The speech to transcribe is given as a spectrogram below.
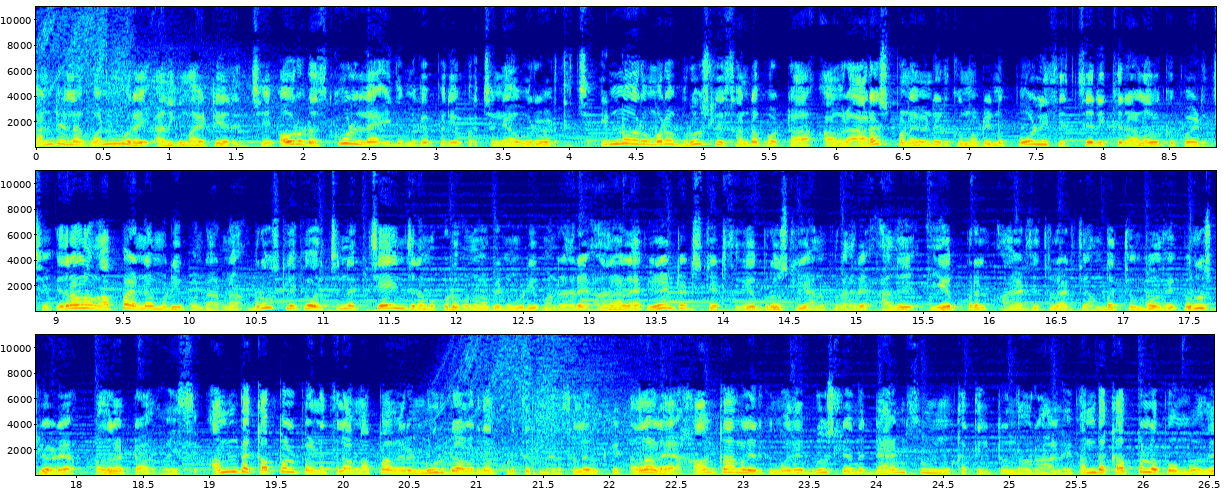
சண்டையில வன்முறை அதிகமாயிட்டே இருந்துச்சு. அவரோட ஸ்கூல்ல இது மிகப்பெரிய பிரச்சனையா உருவெடுத்துச்சு. இன்னொரு முறை புரூஸ்லி சண்டை போட்டா அவரை அரெஸ்ட் பண்ண வேண்டியிருக்கும் அப்படின்னு போலீஸ் எச்சரிக்கிற அளவுக்கு போயிடுச்சு. இதனால அவங்க அப்பா என்ன முடிவு பண்றாருன்னா புரூஸ்லிக்கு ஒரு சின்ன சேஞ்ச் நம்ம கொடுக்கணும் அப்படின்னு முடிவு பண்றாரு. அதனால யுனைடெட் ஸ்டேட்ஸுக்கு ப்ரூஸ்லி அனுப்புறாரு. அது ஏப்ரல் ஆயிரத்தி தொள்ளாயிரத்தி ஐம்பத்தி ஒன்பது புரூஸ்லியோட பதினெட்டாவது வயசு. அந்த கப்பல் பயணத்துல அவங்க அப்பா வெறும் வெறும் நூறு டாலர் தான் கொடுத்துருந்தாரு செலவுக்கு. அதனால ஹாங்காங்ல இருக்கும்போது ப்ரூஸ்ல இருந்து டான்ஸும் கத்துக்கிட்டு இருந்த ஒரு ஆளு. அந்த கப்பல்ல போகும்போது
